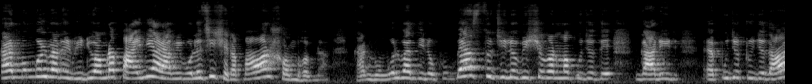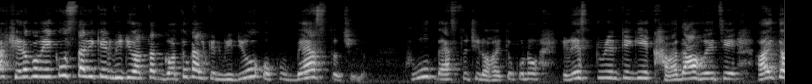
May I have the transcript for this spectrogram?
কারণ মঙ্গলবারের ভিডিও আমরা পাইনি আর আমি বলেছি সেটা পাওয়া সম্ভব না। কারণ মঙ্গলবার দিনও খুব ব্যস্ত ছিল বিশ্বকর্মা পুজোতে, গাড়ির পুজো টুজো দেওয়া, সেরকম একুশ তারিখের ভিডিও অর্থাৎ গতকালকের ভিডিও ও খুব ব্যস্ত ছিল। খুব ব্যস্ত ছিল। হয়তো কোনো রেস্টুরেন্টে গিয়ে খাওয়া দাওয়া হয়েছে। হয়তো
